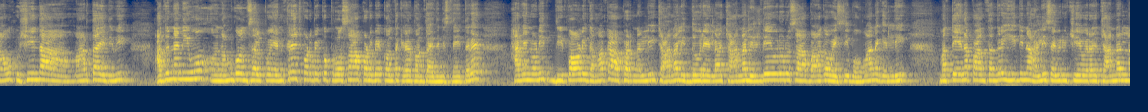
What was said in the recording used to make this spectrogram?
ನಾವು ಖುಷಿಯಿಂದ ಮಾಡ್ತಾ ಇದ್ದೀವಿ. ಅದನ್ನು ನೀವು ನಮಗೊಂದು ಸ್ವಲ್ಪ ಎನ್ಕರೇಜ್ ಕೊಡಬೇಕು, ಪ್ರೋತ್ಸಾಹ ಕೊಡಬೇಕು ಅಂತ ಕೇಳ್ಕೊತಾ ಇದ್ದೀನಿ ಸ್ನೇಹಿತರೆ. ಹಾಗೆ ನೋಡಿ, ದೀಪಾವಳಿ ಧಮಾಕ ಆಫರ್ನಲ್ಲಿ ಚಾನಲ್ ಇದ್ದವರೇ ಇಲ್ಲ ಚಾನಲ್ ಇಲ್ಲದೇ ಸಹ ಭಾಗವಹಿಸಿ ಬಹುಮಾನ ಗೆಲ್ಲಿ. ಮತ್ತೇನಪ್ಪ ಅಂತಂದರೆ, ಈ ದಿನ ಹಳ್ಳಿ ಸವಿರುಚಿಯವರ ಚಾನಲ್ನ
